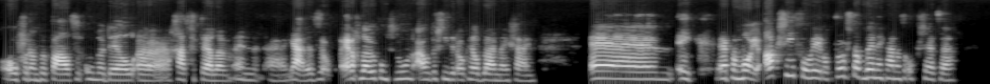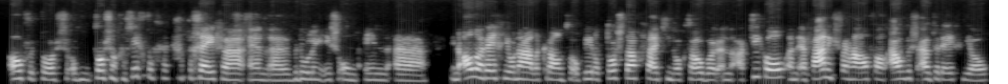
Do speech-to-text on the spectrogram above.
over een bepaald onderdeel uh, gaat vertellen. En ja, dat is ook erg leuk om te doen. Ouders die er ook heel blij mee zijn. En ik heb een mooie actie voor Wereld ben ik aan het opzetten. Over TOS, om TOS een gezicht te, te geven. En uh, de bedoeling is om in, uh, in alle regionale kranten op Wereld 15 oktober, een artikel, een ervaringsverhaal van ouders uit de regio.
